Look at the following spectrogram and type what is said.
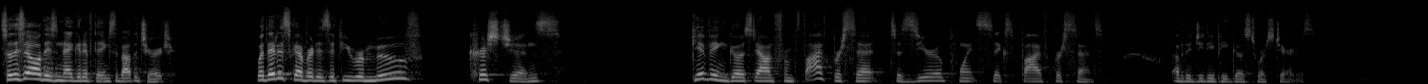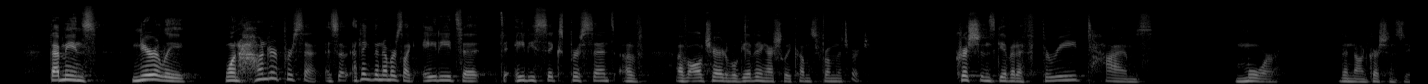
So they say all these negative things about the church. What they discovered is if you remove Christians giving goes down from 5% to 0.65% of the GDP goes towards charities. That means nearly 100%. I think the number is like 80 to, to 86% of, of all charitable giving actually comes from the church. Christians give it a three times more than non Christians do.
